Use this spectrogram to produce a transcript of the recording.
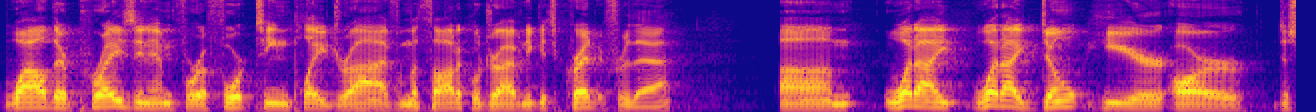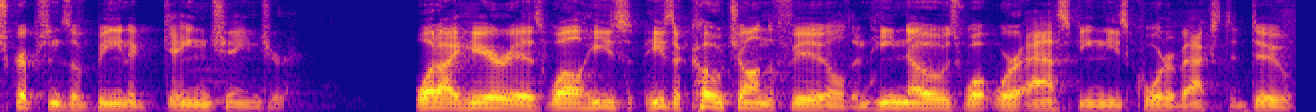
while they're praising him for a 14 play drive, a methodical drive, and he gets credit for that, um, what I what I don't hear are descriptions of being a game changer. What I hear is, well, he's he's a coach on the field and he knows what we're asking these quarterbacks to do.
